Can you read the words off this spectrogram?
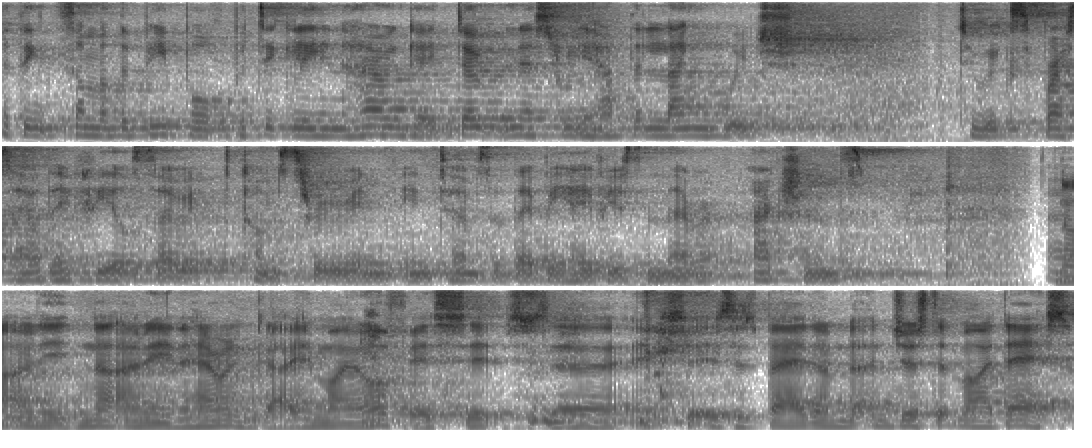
I think some of the people, particularly in Haringey, don't necessarily have the language to express how they feel. So it comes through in, in terms of their behaviours and their actions. Not only not only in Haringey, in my office, it's uh, it's, it's as bad. I'm I'm just at my desk.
